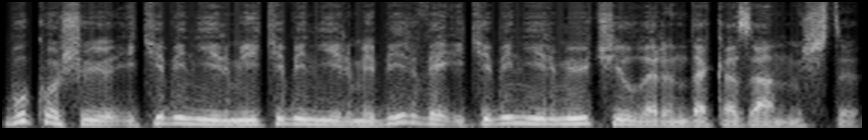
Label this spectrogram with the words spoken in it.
Bu koşuyu 2020-2021 ve 2023 yıllarında kazanmıştı.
